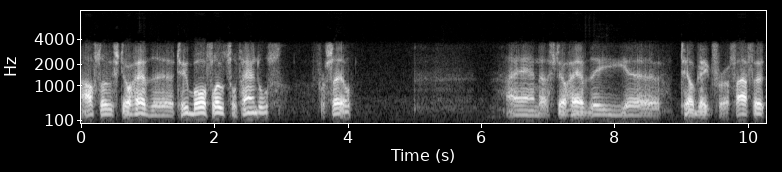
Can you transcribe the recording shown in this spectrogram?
I also still have the two bull floats with handles for sale. And I still have the uh, tailgate for a five foot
